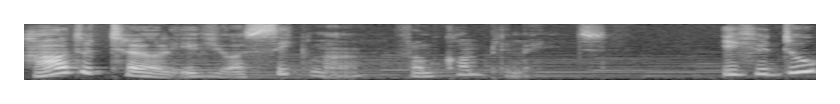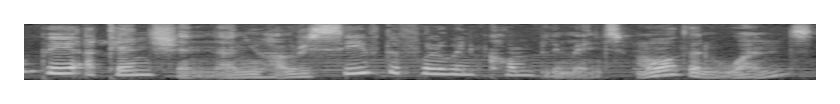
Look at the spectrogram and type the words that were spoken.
How to tell if you are Sigma from compliments. If you do pay attention and you have received the following compliments more than once,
